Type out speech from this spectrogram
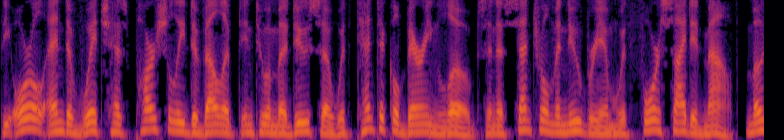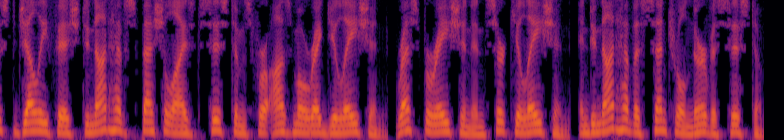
the oral end of which has partially developed into a medusa with tentacle-bearing lobes and a central manubrium with four-sided mouth. Most jellyfish do not have specialized systems for osmoregulation, respiration and circulation, and do not have a central nervous system.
